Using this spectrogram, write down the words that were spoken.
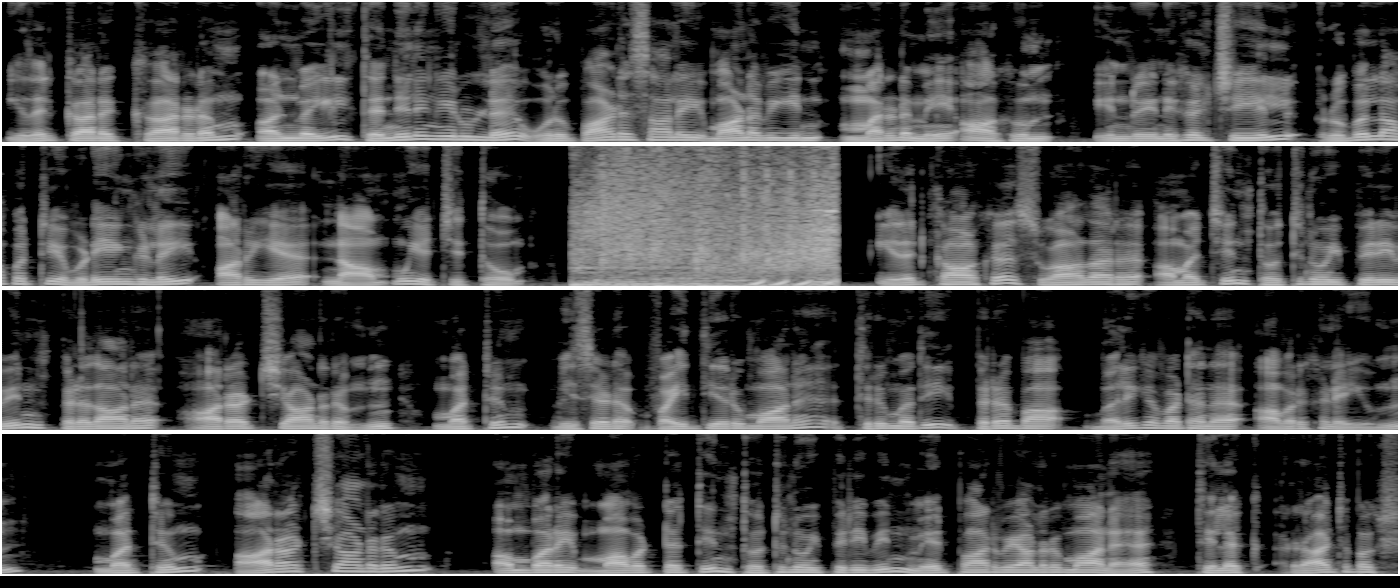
இதற்கான காரணம் அண்மையில் தென்னிலங்கையில் உள்ள ஒரு பாடசாலை மாணவியின் மரணமே ஆகும். இன்றைய நிகழ்ச்சியில் ருபல்லா பற்றிய விடயங்களை அறிய நாம் முயற்சித்தோம். இதற்காக சுகாதார அமைச்சின் தொற்றுநோய் பிரிவின் பிரதான ஆராய்ச்சியாளரும் மற்றும் விசேட வைத்தியருமான திருமதி பிரபா பலிகவட்டன அவர்களையும் மற்றும் ஆராய்ச்சியாளரும் அம்பரை மாவட்டத்தின் தொற்றுநோய் பிரிவின் மேற்பார்வையாளருமான திலக் ராஜபக்ஷ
